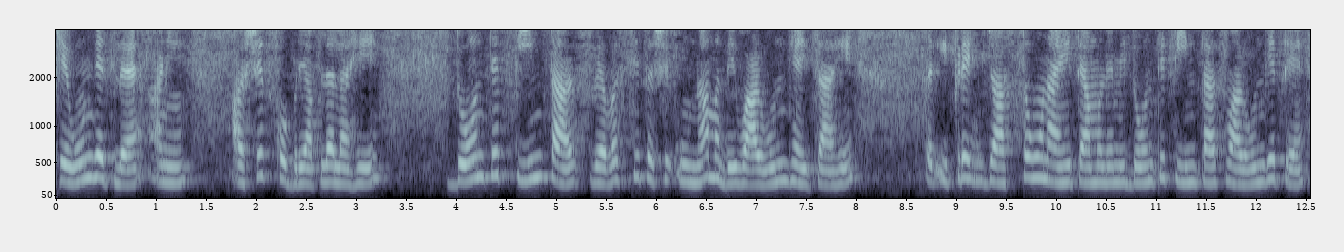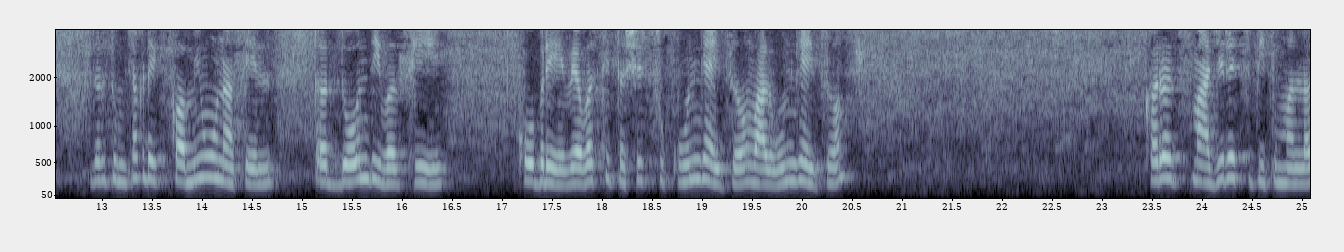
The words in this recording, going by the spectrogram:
ठेवून घेतले आहे आणि असेच खोबरे आपल्याला हे दोन ते तीन तास व्यवस्थित असे उन्हामध्ये वाळवून घ्यायचं आहे. तर इकडे जास्त ऊन आहे त्यामुळे मी दोन ते तीन तास वाळवून घेते. जर तुमच्याकडे कमी ऊन असेल तर दोन दिवस हे खोबरे व्यवस्थित असे सुकवून घ्यायचं वाळवून घ्यायचं. खरंच माझी रेसिपी तुम्हाला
